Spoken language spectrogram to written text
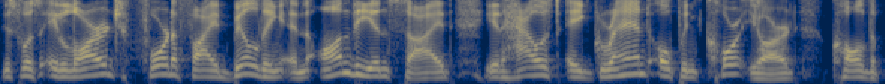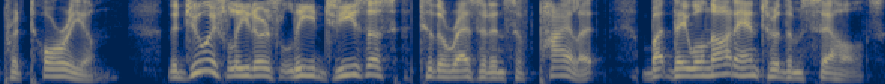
This was a large fortified building, and on the inside it housed a grand open courtyard called the Praetorium. The Jewish leaders lead Jesus to the residence of Pilate, but they will not enter themselves.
